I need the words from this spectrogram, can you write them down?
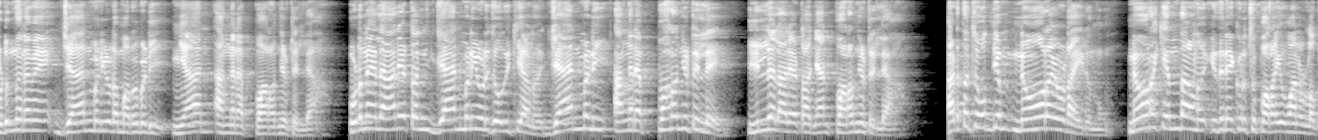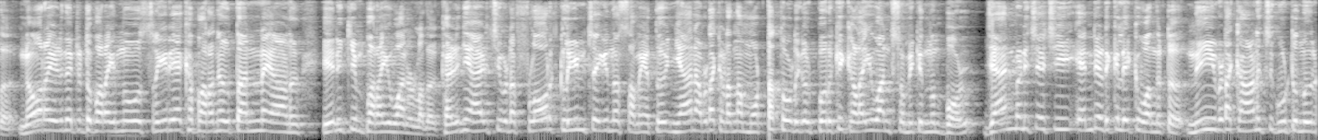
ഒടുന്നനവേ ജാൻമണിയുടെ മറുപടി ഞാൻ അങ്ങനെ പറഞ്ഞിട്ടില്ല. ഉടനെ ലാലേട്ടൻ ജാൻമണിയോട് ചോദിക്കുകയാണ് ജാൻമണി അങ്ങനെ പറഞ്ഞിട്ടില്ലേ? ഇല്ല ലാലേട്ട ഞാൻ പറഞ്ഞിട്ടില്ല. അടുത്ത ചോദ്യം നോറയോടായിരുന്നു. നോറയ്ക്ക് എന്താണ് ഇതിനെക്കുറിച്ച് പറയുവാനുള്ളത്? നോറ എഴുന്നേറ്റിട്ട് പറയുന്നു ശ്രീരേഖ പറഞ്ഞത് തന്നെയാണ് എനിക്കും പറയുവാനുള്ളത്. കഴിഞ്ഞ ആഴ്ച ഇവിടെ ഫ്ലോർ ക്ലീൻ ചെയ്യുന്ന സമയത്ത് ഞാൻ അവിടെ കിടന്ന മുട്ടത്തോടുകൾ പെറുക്കി കളയുവാൻ ശ്രമിക്കുമ്പോൾ ജാൻമണി ചേച്ചി എന്റെ അടുക്കിലേക്ക് വന്നിട്ട് നീ ഇവിടെ കാണിച്ചു കൂട്ടുന്നത്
